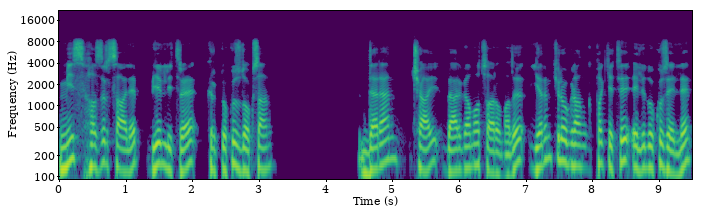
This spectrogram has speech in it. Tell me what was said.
Mis hazır salep 1 litre 49.90. Deren çay bergamot aromalı yarım kilogramlık paketi 59.50.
